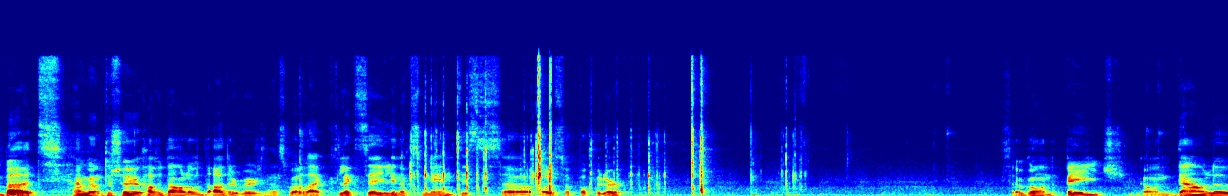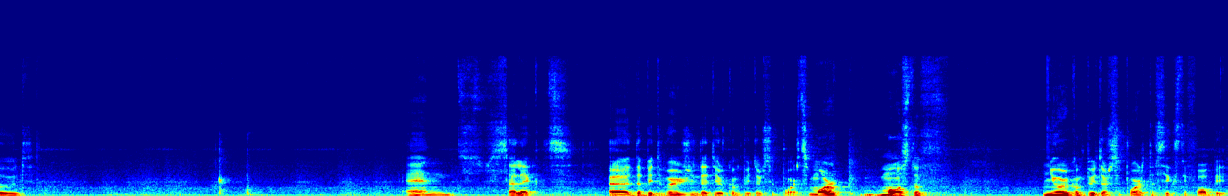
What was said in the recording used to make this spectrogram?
But I'm going to show you how to download other versions as well, like let's say Linux Mint is uh, also popular. So go on the page, go on download, and select uh, the bit version that your computer supports. More, most of newer computers support the 64-bit.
